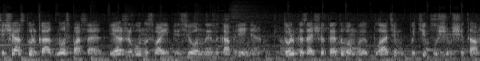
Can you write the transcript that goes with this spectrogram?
Сейчас только одно спасает. Я живу на свои пенсионные накопления. Только за счет этого мы платим по текущим счетам.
